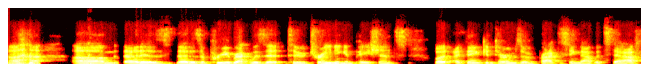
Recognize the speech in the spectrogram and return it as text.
uh, um, that is that is a prerequisite to training in patience. But i think in terms of practicing that with staff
